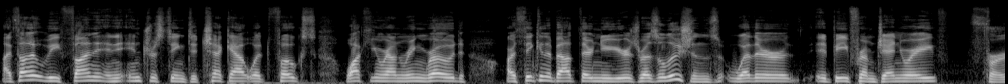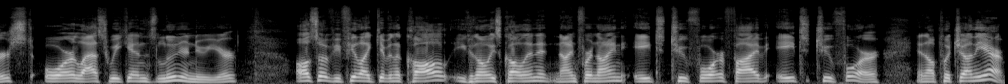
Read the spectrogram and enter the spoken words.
I thought it would be fun and interesting to check out what folks walking around Ring Road are thinking about their New Year's resolutions, whether it be from January 1st or last weekend's Lunar New Year. Also, if you feel like giving a call, you can always call in at 949 824 5824 and I'll put you on the air.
